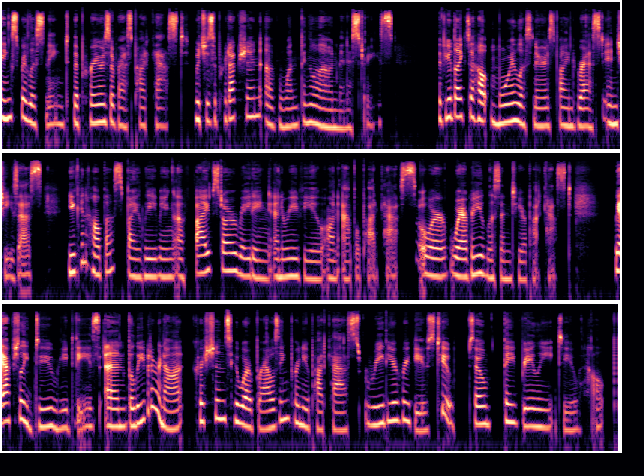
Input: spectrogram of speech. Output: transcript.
Thanks for listening to the Prayers of Rest podcast, which is a production of One Thing Alone Ministries. If you'd like to help more listeners find rest in Jesus, you can help us by leaving a five star rating and review on Apple Podcasts or wherever you listen to your podcast. We actually do read these, and believe it or not, Christians who are browsing for new podcasts read your reviews too, so they really do help.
